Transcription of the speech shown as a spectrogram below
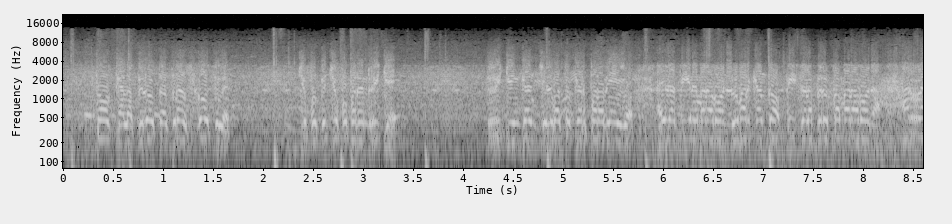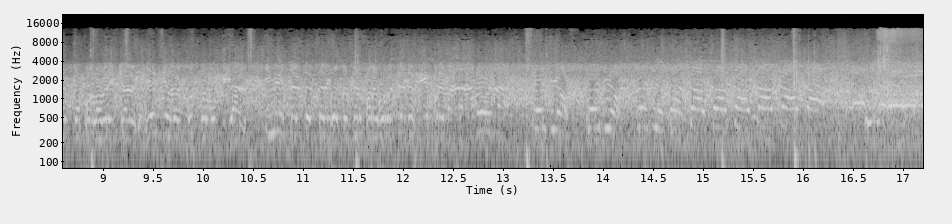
Yeah.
